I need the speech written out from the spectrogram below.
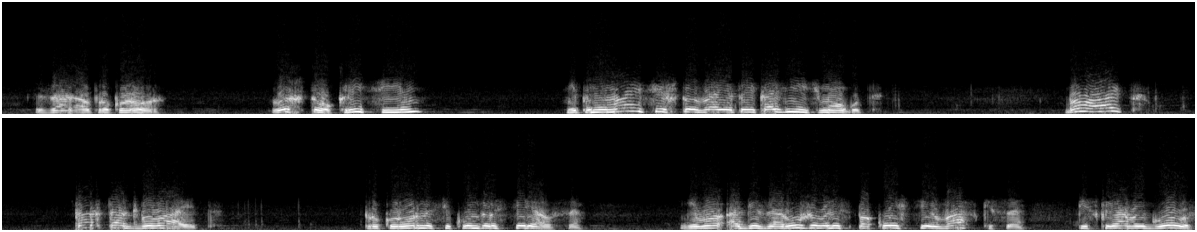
— заорал прокурор. «Вы что, кретин? Не понимаете, что за это и казнить могут?» «Бывает. Как так бывает?» Прокурор на секунду растерялся. Его обезоруживали спокойствие Васкиса, писклявый голос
